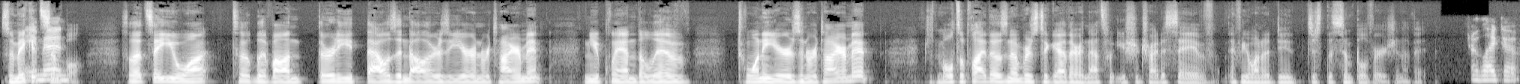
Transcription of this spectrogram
So make it simple. So let's say you want to live on thirty thousand dollars a year in retirement, and you plan to live twenty years in retirement. Just multiply those numbers together, and that's what you should try to save if you want to do just the simple version of it. I like it.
